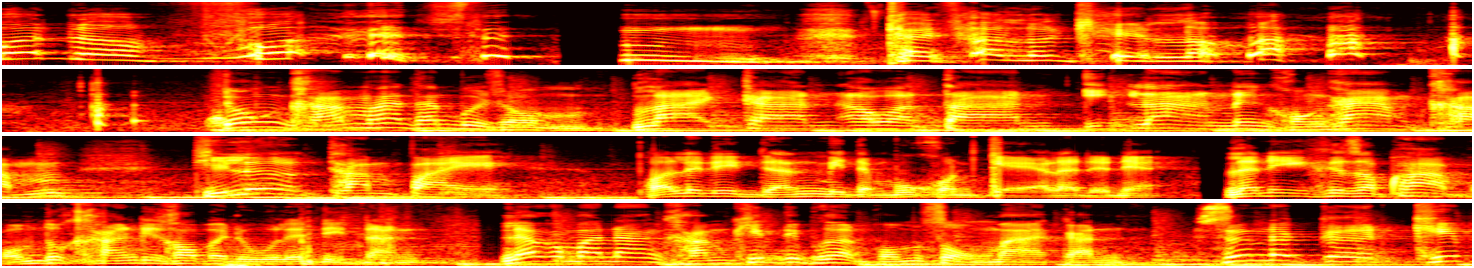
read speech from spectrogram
What the fuck อืมไททันรถเข็นแล้วะจงขำฮะท่านผู้ชม รายการอวตารอีกร่างหนึ่งของห้ามขำที่เลิกทำไป เพราะเรดิตนั้นมีแต่มุกคนแก่แล้วเดี๋ยวนี้และนี่คือสภาพผมทุกครั้งที่เขาไปดูเรดิตนั้น แล้วก็มานั่งขำคลิปที่เพื่อนผมส่งมากัน ซึ่งถ้าเกิดคลิป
